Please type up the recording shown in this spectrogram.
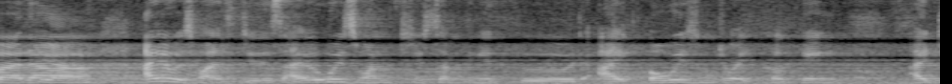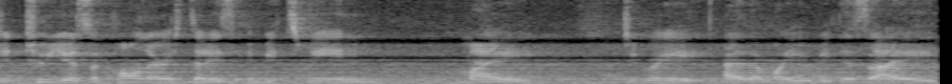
But um, Yeah. I always wanted to do this. I always wanted to do something in food. I always enjoyed cooking. I did two years of culinary studies in between my degree at NYU because I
